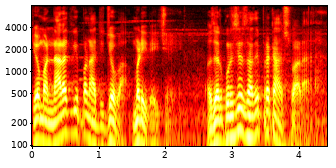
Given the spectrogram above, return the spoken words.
જેમાં નારાજગી પણ આજે જોવા મળી રહી છે. અઝર કુરેશી સાથે પ્રકાશવાળા.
